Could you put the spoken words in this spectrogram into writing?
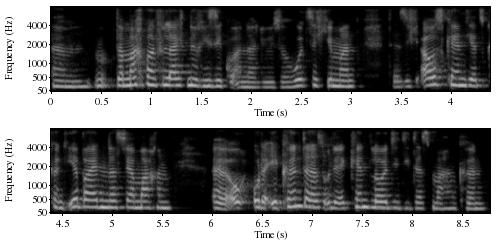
ähm, dann macht man vielleicht eine Risikoanalyse, holt sich jemand, der sich auskennt, jetzt könnt ihr beiden das ja machen, äh, oder ihr könnt das oder ihr kennt Leute, die das machen können.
